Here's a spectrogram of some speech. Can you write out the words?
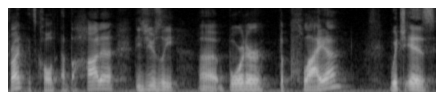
front. It's called a bajada. These usually uh, border the playa, which is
